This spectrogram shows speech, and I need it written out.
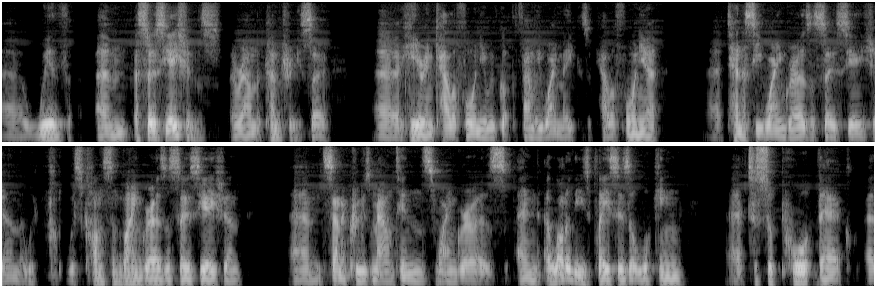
uh, with um, associations around the country. So uh, here in California, we've got the Family Winemakers of California, uh, Tennessee Wine Growers Association, the Wisconsin Wine Growers Association, um, Santa Cruz Mountains Wine Growers, and a lot of these places are looking uh, to support their uh,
